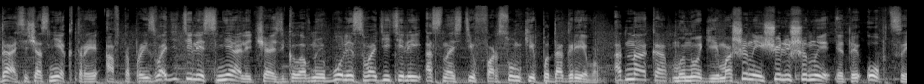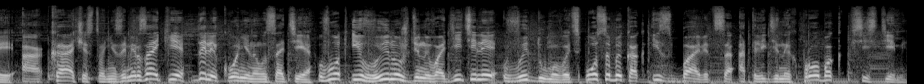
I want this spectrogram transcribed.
Да, сейчас некоторые автопроизводители сняли часть головной боли с водителей, оснастив форсунки подогревом. Однако многие машины еще лишены этой опции, а качество незамерзайки далеко не на высоте. Вот и вынуждены водители выдумывать способы, как избавиться избавиться от ледяных пробок в системе.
